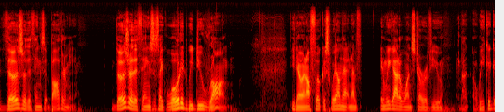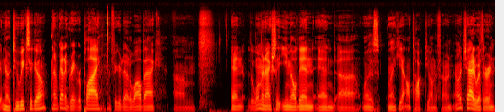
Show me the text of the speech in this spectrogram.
those are the things that bother me. Those are the things it's like, what did we do wrong? You know, and I'll focus way on that. And I've and we got a one star review about a week ago, no, two weeks ago. I've got a great reply. I figured it out a while back. Um, and the woman actually emailed in and uh, was like, "Yeah, I'll talk to you on the phone." I chatted with her, and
